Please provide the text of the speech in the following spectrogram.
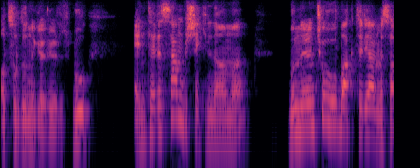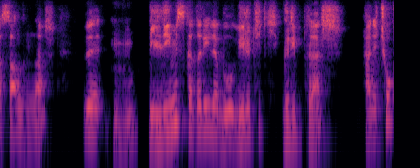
atıldığını görüyoruz. Bu enteresan bir şekilde ama bunların çoğu bakteriyel mesela salgınlar. Ve hı hı. bildiğimiz kadarıyla bu virütik gripler hani çok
